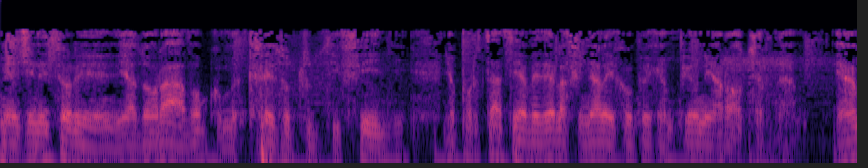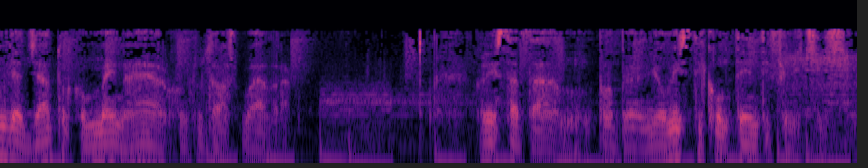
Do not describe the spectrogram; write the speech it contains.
Miei genitori li adoravo, come credo tutti i figli. Li ho portati a vedere la finale di Coppa dei Campioni a Rotterdam e hanno viaggiato con me in aereo, con tutta la squadra. Quella è stata proprio, li ho visti contenti, felicissimi.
